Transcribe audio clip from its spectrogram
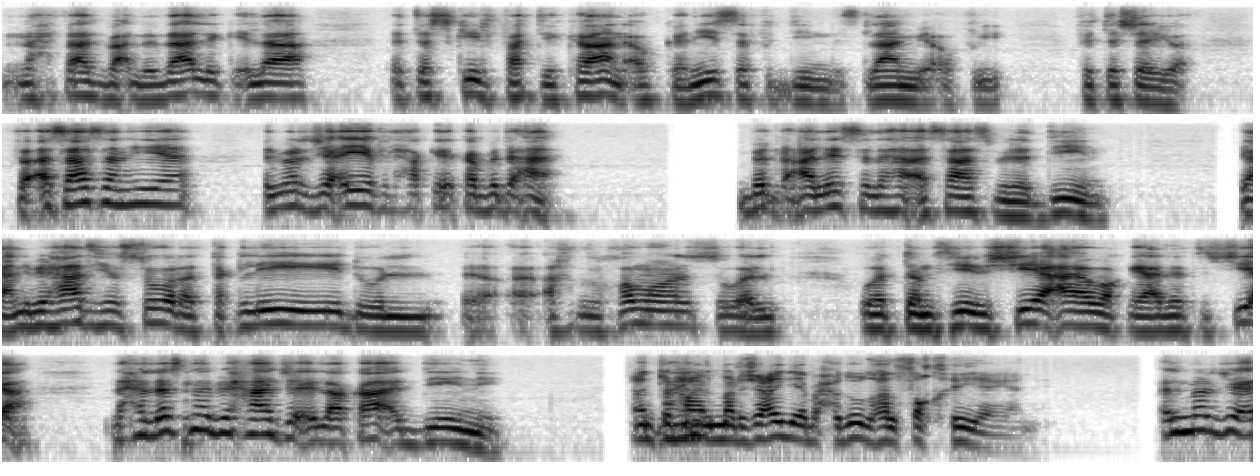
نحتاج بعد ذلك إلى تشكيل فاتيكان أو كنيسة في الدين الإسلامي أو في في التشيع. فأساسا هي المرجعية في الحقيقة بدعة بدعة ليس لها أساس من الدين. يعني بهذه الصورة التقليد وأخذ الخمس والتمثيل الشيعة وقيادة الشيعة نحن لسنا بحاجة إلى قائد ديني. أنتم مع المرجعية بحدودها الفقهية يعني. المرجع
